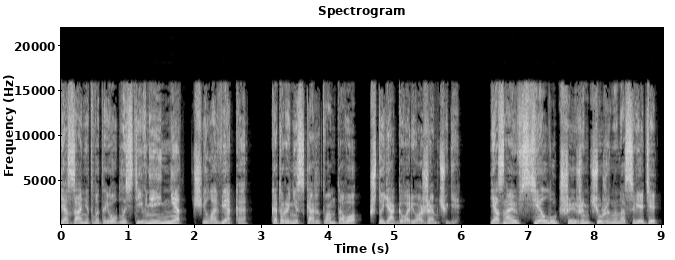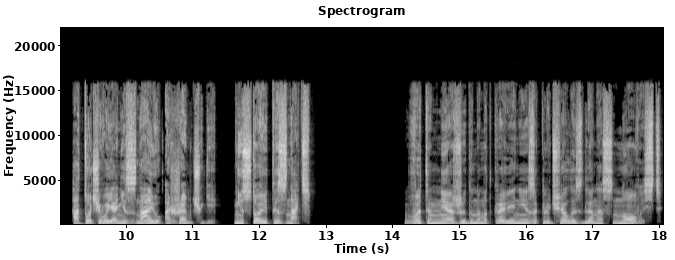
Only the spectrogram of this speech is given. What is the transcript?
Я занят в этой области, и в ней нет человека, который не скажет вам того, что я говорю о жемчуге. Я знаю все лучшие жемчужины на свете, а то, чего я не знаю о жемчуге, не стоит и знать. В этом неожиданном откровении заключалась для нас новость,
